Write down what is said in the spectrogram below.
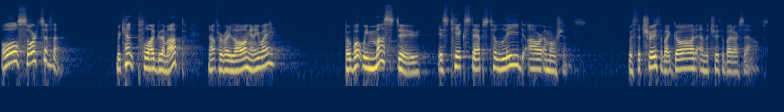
all sorts of them. We can't plug them up, not for very long anyway. But what we must do is take steps to lead our emotions with the truth about God and the truth about ourselves.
